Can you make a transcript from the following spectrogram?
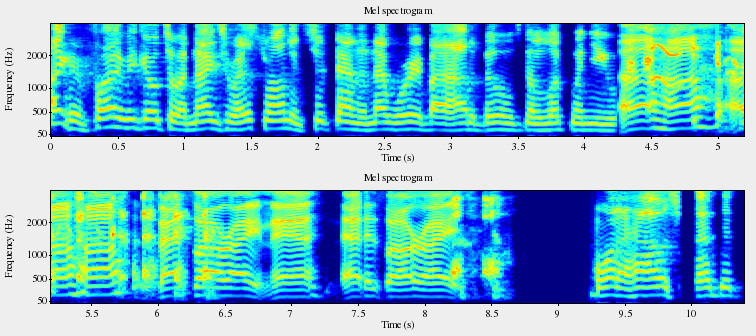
I could finally go to a nice restaurant and sit down and not worry about how the bill was going to look when you. uh huh. Uh huh. That's all right, man. That is all right. Bought a house. I did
